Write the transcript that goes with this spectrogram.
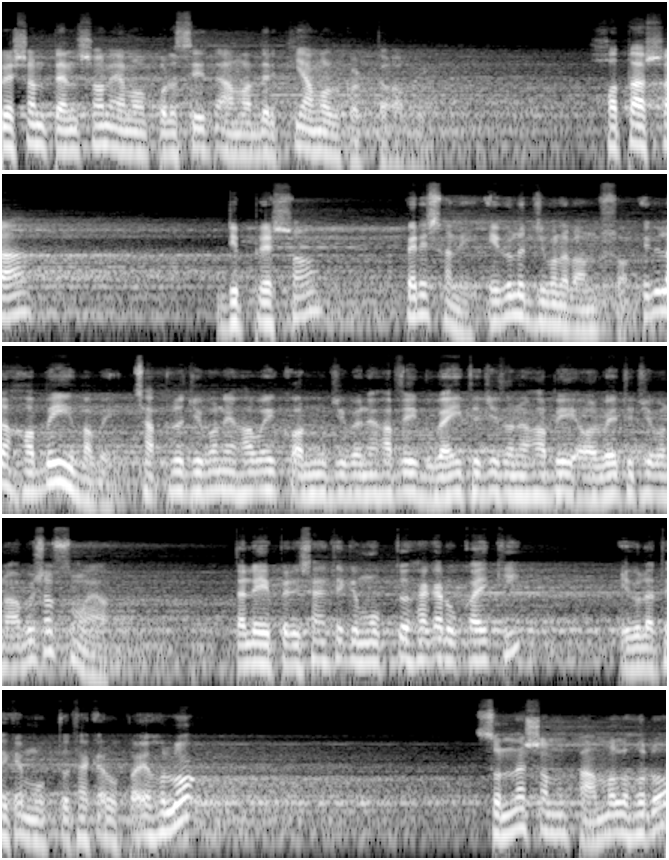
ডিপ্রেশন টেনশন এমন পরিস্থিতিতে আমাদের কি আমল করতে হবে? হতাশা ডিপ্রেশন পেরেশানি, এগুলো জীবনের অংশ। এগুলো হবেই হবে। ছাত্র জীবনে হবে, কর্মজীবনে হবে, বিবাহিত জীবনে হবে অবিবাহিত জীবনে হবে সবসময় হবে। তাহলে এই পেরেশানি থেকে মুক্ত থাকার উপায় কি? এগুলো থেকে মুক্ত থাকার উপায় হলো সন্ন্যাসম্মত আমল হলো,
